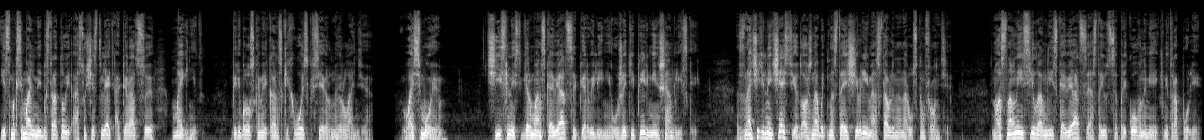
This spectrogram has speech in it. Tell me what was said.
и с максимальной быстротой осуществлять операцию «Магнит» – переброска американских войск в Северную Ирландию. Восьмое. Численность германской авиации первой линии уже теперь меньше английской. Значительная часть ее должна быть в настоящее время оставлена на русском фронте. Но основные силы английской авиации остаются прикованными к метрополии.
